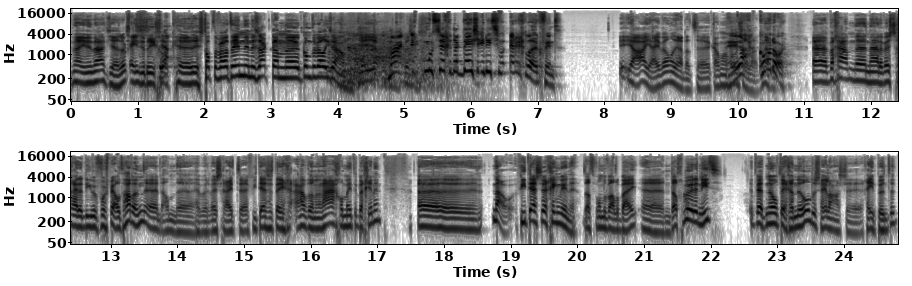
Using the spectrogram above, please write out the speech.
nee, inderdaad. Ja. Dat is ook 1, 2, 3 gok. Ja. Uh, stop er wat in in de zak, dan uh, komt er wel iets aan. Ja, ja, maar precies. ik moet zeggen dat ik deze editie wel erg leuk vind. Ja, jij wel. Ja, dat uh, kan me voorstellen. Ja, kom maar nou, door. we gaan naar de wedstrijden die we voorspeld hadden. dan hebben we de wedstrijd Vitesse tegen Adel en Haag om mee te beginnen. nou, Vitesse ging winnen. Dat vonden we allebei. dat gebeurde niet. Het werd 0 tegen 0, dus helaas uh, geen punten.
